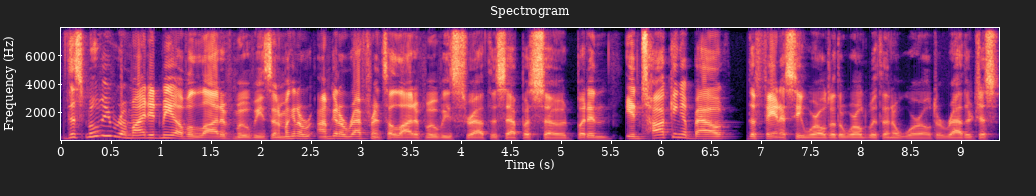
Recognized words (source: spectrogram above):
This movie reminded me of a lot of movies and I'm going to I'm going to reference a lot of movies throughout this episode, but in in talking about the fantasy world or the world within a world or rather just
